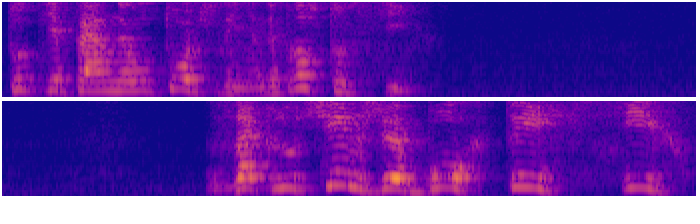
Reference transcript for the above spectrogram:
Тут є певне уточнення, не просто всіх. Заключив же Бог тих всіх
